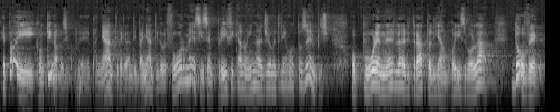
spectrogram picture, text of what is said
E poi continua così con le bagnanti, le grandi bagnanti, dove forme si semplificano in geometrie molto semplici, oppure nel ritratto di Ambroise Vollard, dove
